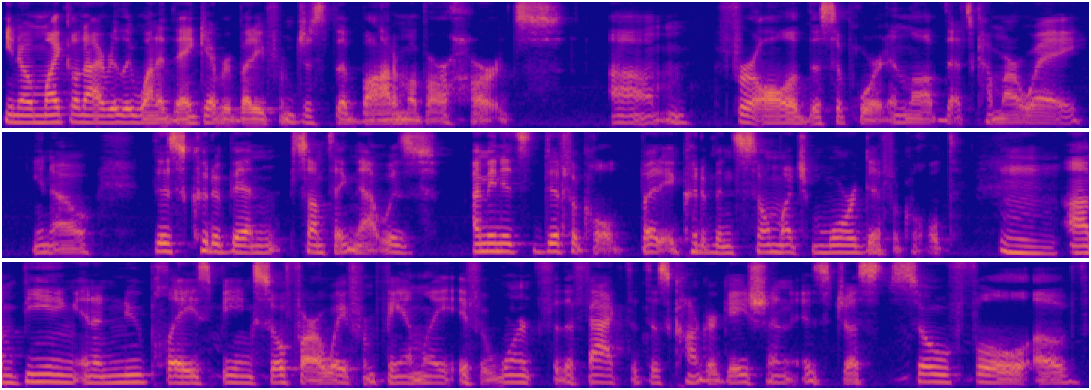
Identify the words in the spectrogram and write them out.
you know, Michael and I really want to thank everybody from just the bottom of our hearts um, for all of the support and love that's come our way. You know, this could have been something that was, I mean, it's difficult, but it could have been so much more difficult Mm. Um, being in a new place, being so far away from family, if it weren't for the fact that this congregation is just so full of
